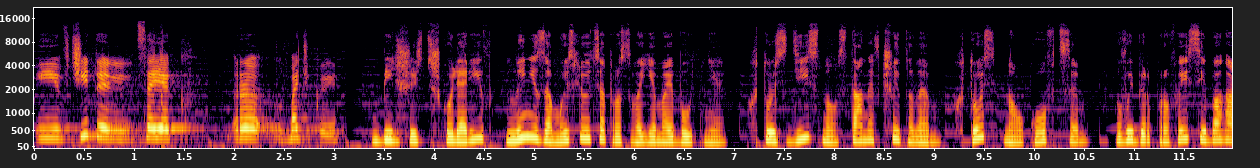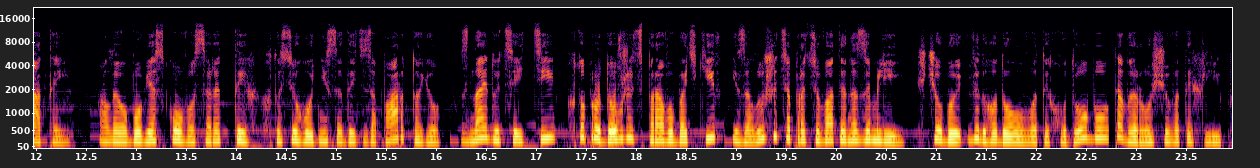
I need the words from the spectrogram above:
і вчитель це як батьки. Більшість школярів нині замислюються про своє майбутнє. Хтось дійсно стане вчителем, хтось науковцем. Вибір професій багатий, але обов'язково серед тих, хто сьогодні сидить за партою, знайдуться й ті, хто продовжить справу батьків і залишиться працювати на землі, щоби відгодовувати худобу та вирощувати хліб.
